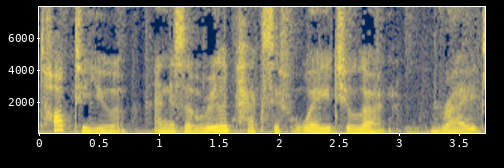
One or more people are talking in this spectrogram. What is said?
talk to you, and it's a really passive way to learn. Right.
